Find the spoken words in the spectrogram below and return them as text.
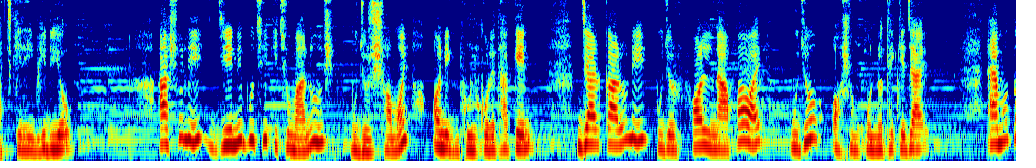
আজকের এই ভিডিও। আসলে জেনে বুঝে কিছু মানুষ পুজোর সময় অনেক ভুল করে থাকেন, যার কারণে পুজোর ফল না পাওয়ায় পুজো অসম্পূর্ণ থেকে যায়। এমতো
